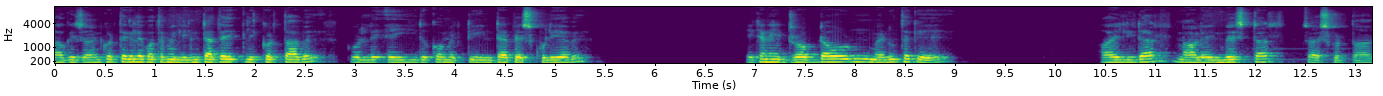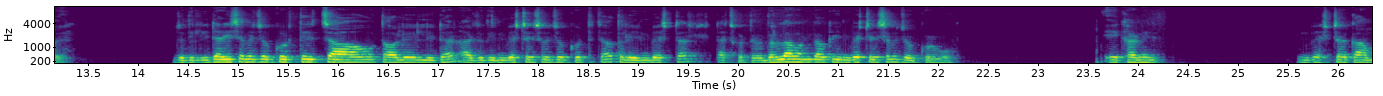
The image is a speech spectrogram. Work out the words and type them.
কাউকে জয়েন করতে গেলে প্রথমে লিঙ্কটাতে ক্লিক করতে হবে। করলে এই রকম একটি ইন্টারফেস খুলে যাবে। এখানে ড্রপ ডাউন মেনু থেকে হয় লিডার নাহলে ইনভেস্টার চয়েস করতে হবে। যদি লিডার হিসেবে যোগ করতে চাও, তাহলে লিডার আর যদি ইনভেস্টার হিসেবে যোগ করতে চাও, তাহলে ইনভেস্টার টাচ করতে হবে। ধরলাম আমি কাউকে ইনভেস্টার হিসেবে যোগ করব। এখানে ইনভেস্টার কাম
